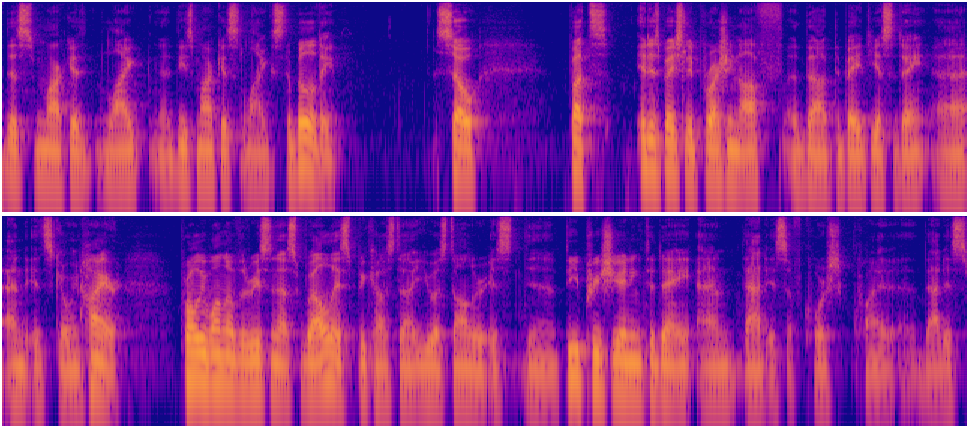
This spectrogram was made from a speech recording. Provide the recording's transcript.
this market like uh, these markets like stability. So, but it is basically brushing off the debate yesterday uh, and it's going higher. Probably one of the reasons as well is because the US dollar is uh, depreciating today, and that is, of course, quite that is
